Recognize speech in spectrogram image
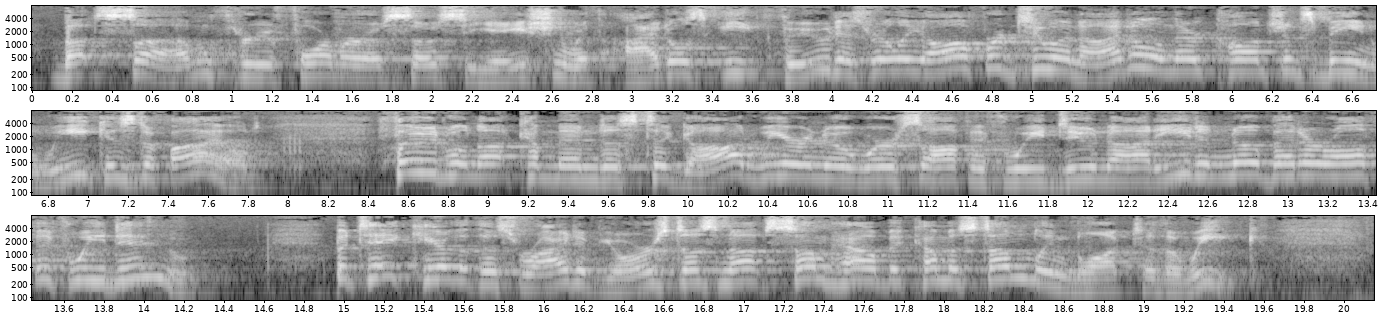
but some, through former association with idols, eat food as really offered to an idol, and their conscience being weak is defiled. Food will not commend us to God. We are no worse off if we do not eat, and no better off if we do. But take care that this right of yours does not somehow become a stumbling block to the weak.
